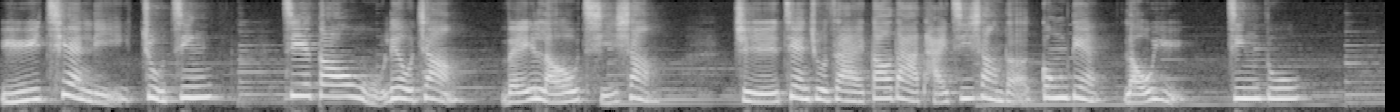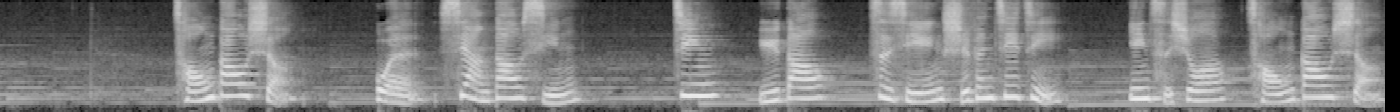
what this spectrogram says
于堑里筑京，皆高五六丈，围楼其上，指建筑在高大台基上的宫殿楼宇。京都从高省滚向高行，京与高字形十分接近，因此说。从高省，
